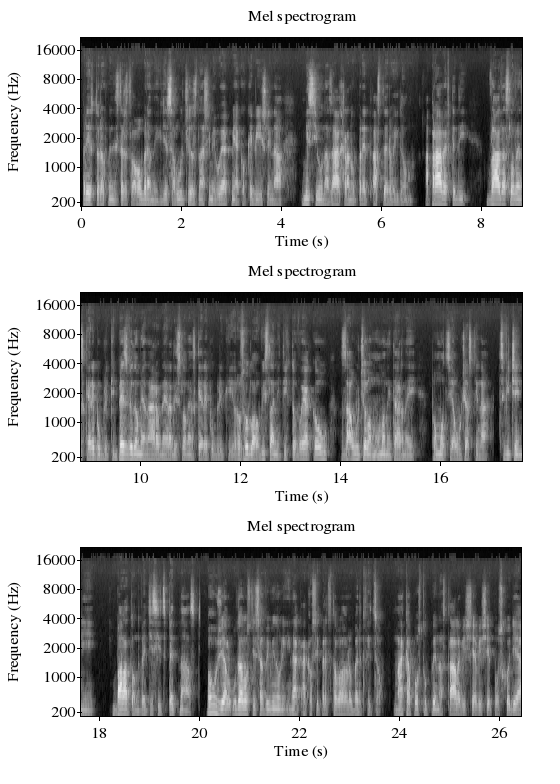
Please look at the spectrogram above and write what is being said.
v priestoroch ministerstva obrany, kde sa lúčil s našimi vojakmi, ako keby išli na misiu na záchranu pred asteroidom. A práve vtedy Vláda Slovenskej republiky bez vedomia Národnej rady Slovenskej republiky rozhodla o vyslaní týchto vojakov za účelom humanitárnej pomoci a účasti na cvičení Balaton 2015. Bohužiaľ, udalosti sa vyvinuli inak, ako si predstavoval Robert Fico. NAKA postupuje na stále vyššie a vyššie poschodia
